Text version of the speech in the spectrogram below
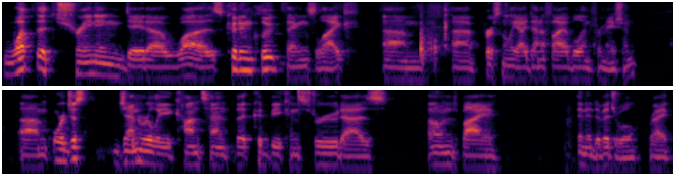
what the training data was could include things like um, uh, personally identifiable information, um, or just generally content that could be construed as owned by an individual, right?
